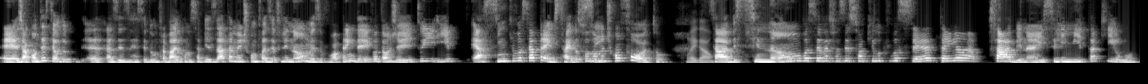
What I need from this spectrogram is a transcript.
É, já aconteceu, do, é, às vezes, receber um trabalho que eu não sabia exatamente como fazer. Eu falei, não, mas eu vou aprender e vou dar um jeito. E, e é assim que você aprende, sai da sua Sim. zona de conforto. Legal. Sabe? Senão você vai fazer só aquilo que você tenha, sabe, né? E se limita aquilo.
